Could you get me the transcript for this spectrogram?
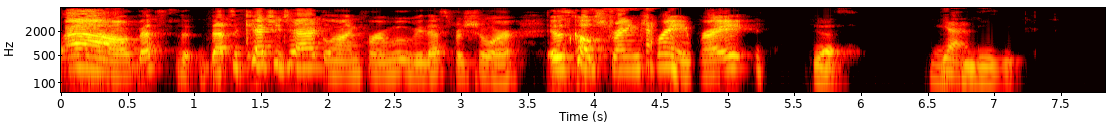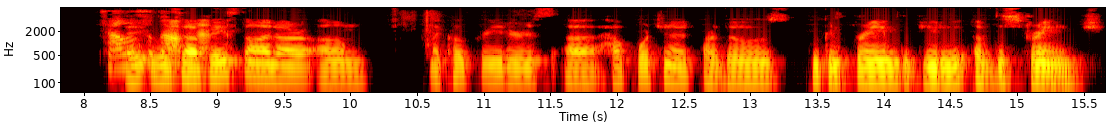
Wow, that's that's a catchy tagline for a movie, that's for sure. It was called Strange Frame, right? Yes. Yes, Yes. indeed. Tell It us was about uh, that. based on our um, my co-creators. Uh, how fortunate are those who can frame the beauty of the strange?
